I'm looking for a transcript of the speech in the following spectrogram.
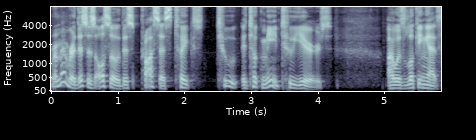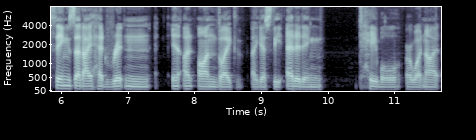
remember this is also this process takes two it took me 2 years. I was looking at things that I had written in, on, on like I guess the editing table or whatnot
